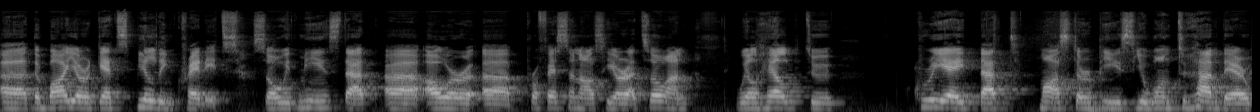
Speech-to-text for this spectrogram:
uh, the buyer gets building credits. So it means that uh, our uh, professionals here at Zoan will help to create that masterpiece you want to have there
